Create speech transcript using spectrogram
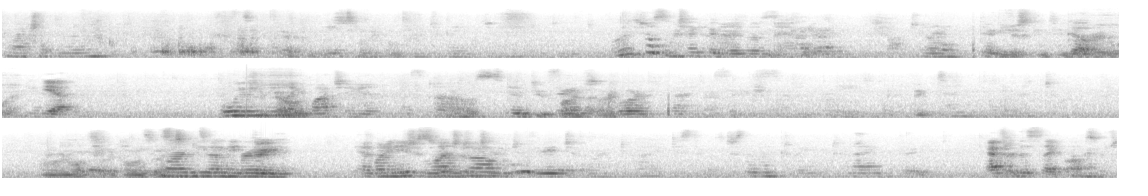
Can I check the rhythm? eighteen, nineteen, twenty, twenty-one, We're supposed to check the rhythm after. twenty-nine, you just continue Go. right away. Yeah. Well, we Keep usually like watching it. Um, You two, do three, five cycles. four, I five, think you six, should. seven, eight, think, ten, eleven, twelve. or what cycle is that? Martin's on break. Yeah, do you need to switch it off? twenty-two, twenty-three, twenty-four, twenty-five, twenty-six, twenty-seven, twenty-eight, twenty-nine, thirty. After this cycle, I'll switch.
